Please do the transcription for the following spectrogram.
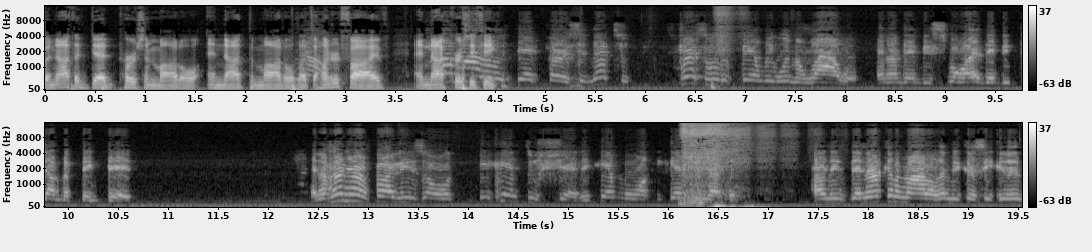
but not the dead person model, and not the model that's No. 105, and not Chrissy I'm Teigen. a dead person. That's first of all, the family wouldn't allow it, and then they'd be smart. They'd be dumb if they did. And 105 years old, he can't do shit. He can't walk. He can't do nothing. And they're not going to model him because he can,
